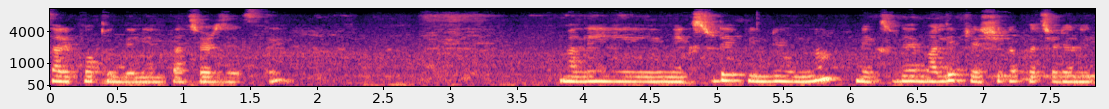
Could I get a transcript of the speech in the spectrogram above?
సరిపోతుంది నేను పచ్చడి చేస్తే. మళ్ళీ నెక్స్ట్ డే పిండి ఉన్న నెక్స్ట్ డే మళ్ళీ ఫ్రెష్గా పచ్చడి అనేది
